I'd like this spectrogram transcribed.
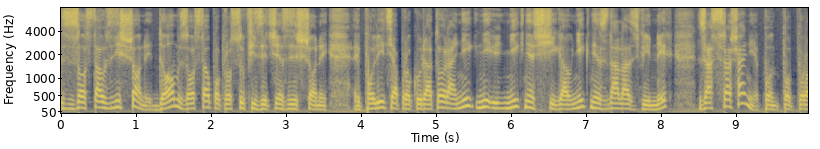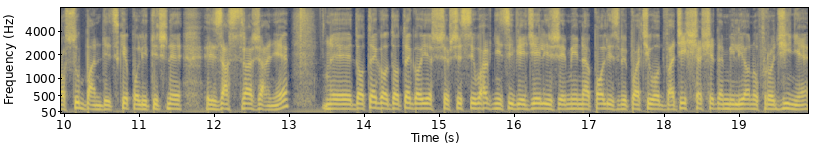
został zniszczony. Dom został po prostu fizycznie zniszczony. Policja, prokuratora, nikt, ni- nikt nie ścigał, nikt nie znalazł winnych. Zastraszanie, po, po prostu bandyckie, polityczne y, zastraszanie. Do tego, do tego jeszcze wszyscy ławnicy wiedzieli, że Minneapolis wypłaciło 27 milionów rodzinie,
